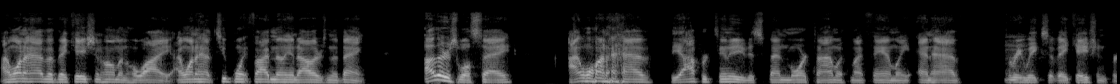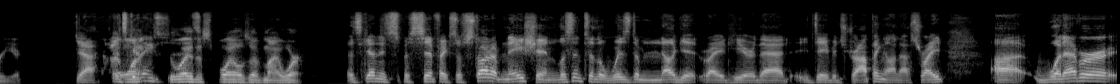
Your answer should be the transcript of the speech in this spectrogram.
I want to have a vacation home in Hawaii. I want to have $2.5 million in the bank. Others will say, I want to have the opportunity to spend more time with my family and have three mm. weeks of vacation per year. Yeah, it's I want getting, to enjoy the spoils of my work. It's getting specific. So, Startup Nation, listen to the wisdom nugget right here that David's dropping on us, right? Uh, whatever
